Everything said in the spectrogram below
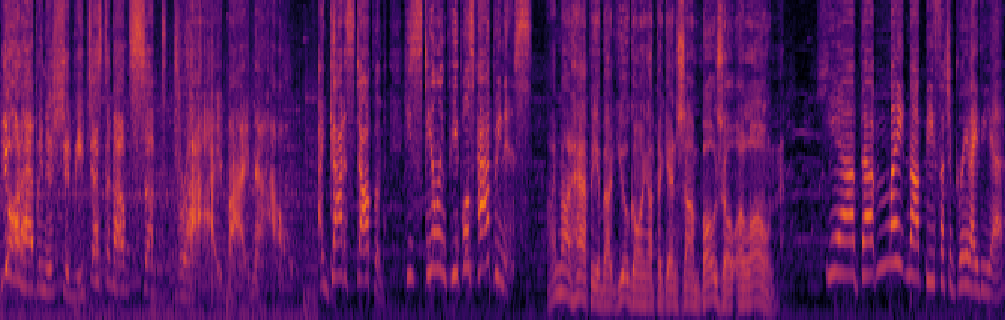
Your happiness should be just about sucked dry by now. I gotta stop him. He's stealing people's happiness. I'm not happy about you going up against Zombozo alone. Yeah, that might not be such a great idea.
